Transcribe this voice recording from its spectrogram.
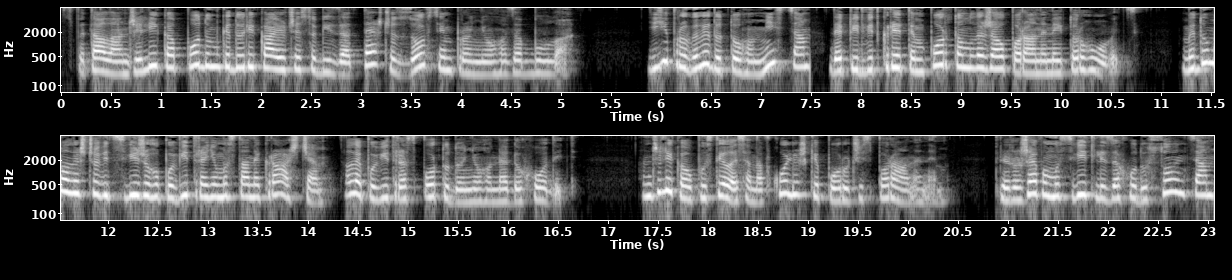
спитала Анжеліка, подумки дорікаючи собі за те, що зовсім про нього забула. Її провели до того місця, де під відкритим портом лежав поранений торговець. Ми думали, що від свіжого повітря йому стане краще, але повітря з порту до нього не доходить. Анжеліка опустилася навколішки поруч із пораненим. При рожевому світлі заходу сонця,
